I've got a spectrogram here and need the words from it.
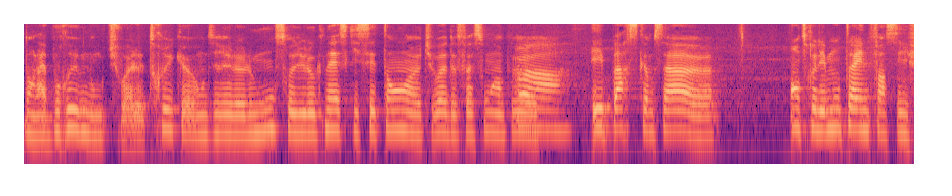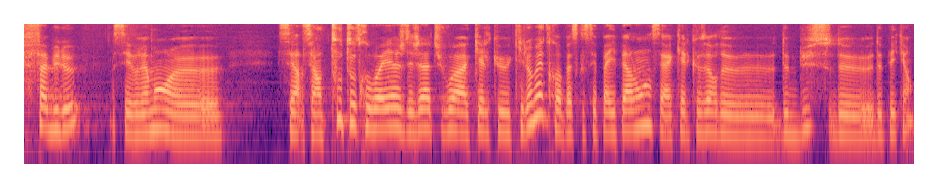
dans la brume. Donc tu vois le truc, on dirait le, monstre du Loch Ness qui s'étend, tu vois, de façon un peu éparse comme ça entre les montagnes. Enfin, c'est fabuleux. C'est vraiment c'est un, tout autre voyage déjà, tu vois, à quelques kilomètres, parce que c'est pas hyper loin, c'est à quelques heures de, bus de, de Pékin.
